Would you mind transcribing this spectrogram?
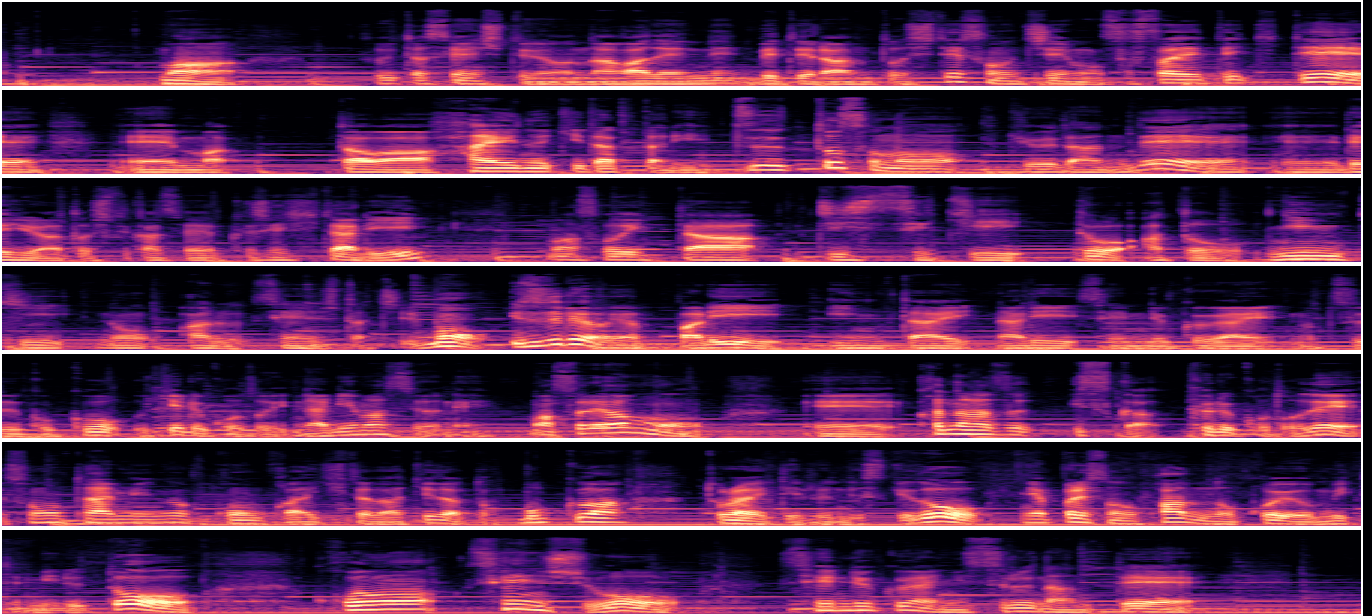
まあそういった選手というのは長年ねベテランとしてそのチームを支えてきて、えー、または生え抜きだったりずっとその球団で、え、レギュラーとして活躍してきたり、まあ、そういった実績とあと人気のある選手たちもいずれはやっぱり引退なり戦力外の通告を受けることになりますよね。まあ、それはもう、えー、必ずいつか来ることでそのタイミングが今回来ただけだと僕は捉えているんですけどやっぱりそのファンの声を見てみるとこの選手を戦力外にするなんて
